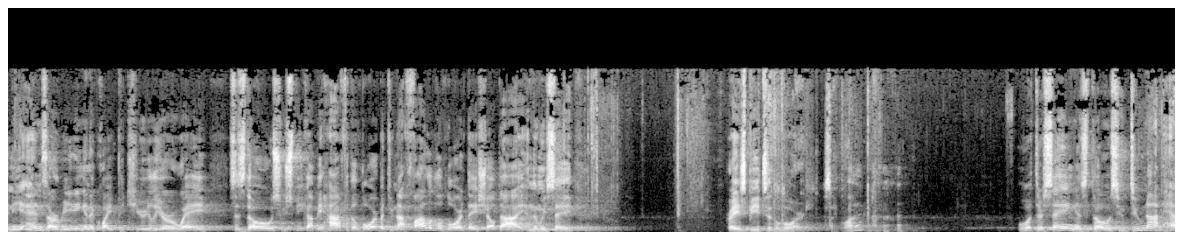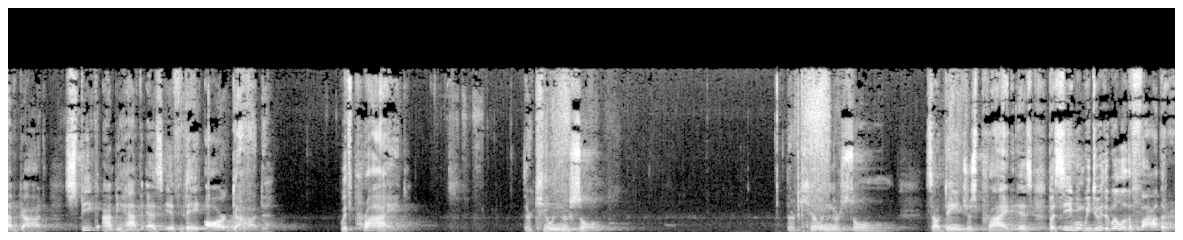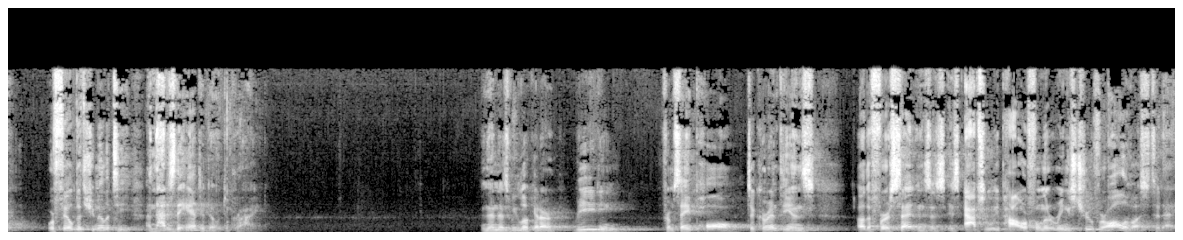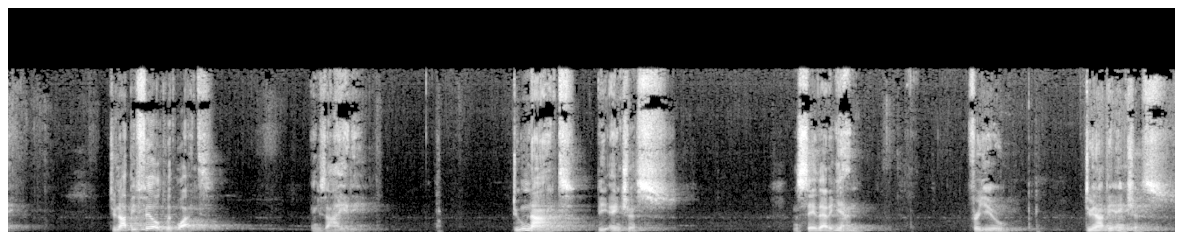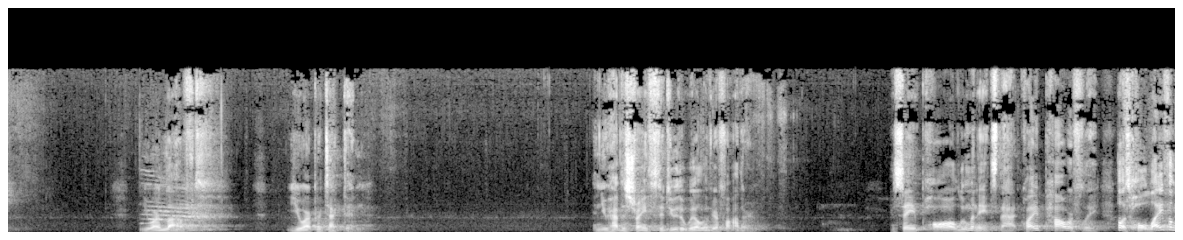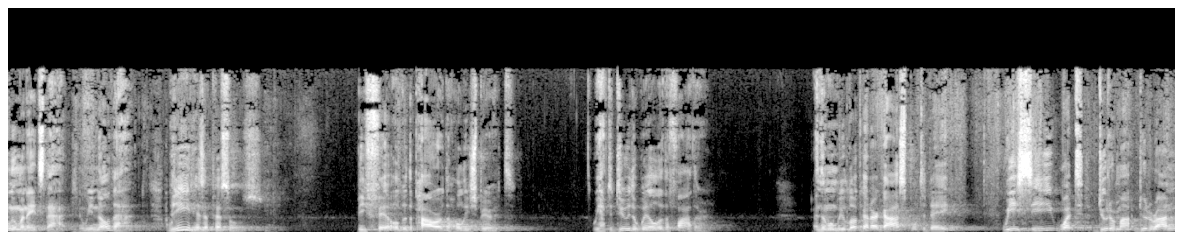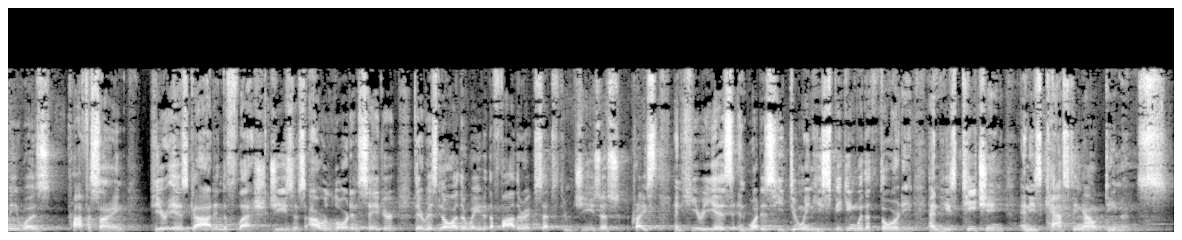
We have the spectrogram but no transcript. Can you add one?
And he ends our reading in a quite peculiar way. It says, Those who speak on behalf of the Lord but do not follow the Lord, they shall die. And then we say, Praise be to the Lord. It's like, what? well, what they're saying is those who do not have God speak on behalf as if they are God with pride. They're killing their soul. They're killing their soul. That's how dangerous pride is. But see, when we do the will of the Father, we're filled with humility, and that is the antidote to pride. And then as we look at our reading from St. Paul to Corinthians, oh, the first sentence is, is absolutely powerful and it rings true for all of us today. Do not be filled with what? Anxiety. Do not be anxious and say that again. For you, do not be anxious. You are loved. You are protected. And you have the strength to do the will of your Father. And St. Paul illuminates that quite powerfully. Well, his whole life illuminates that, and we know that. Read his epistles. Be filled with the power of the Holy Spirit. We have to do the will of the Father. And then when we look at our gospel today, we see what Deuteronomy was prophesying. Here is God in the flesh, Jesus, our Lord and Savior. There is no other way to the Father except through Jesus Christ. And here he is. And what is he doing? He's speaking with authority and he's teaching and he's casting out demons.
